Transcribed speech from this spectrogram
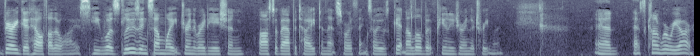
very good health otherwise. He was losing some weight during the radiation, loss of appetite, and that sort of thing, so he was getting a little bit puny during the treatment. And that's kind of where we are.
